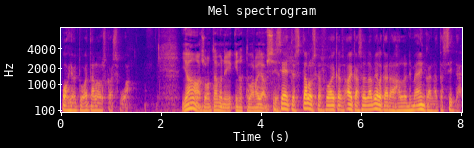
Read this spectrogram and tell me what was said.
pohjautuvaa talouskasvua. Jaa, se on tämmöinen innoittava rajaus siis Se, että jos talouskasvu aikaa saadaan velkarahalla, niin mä en kannata sitä.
